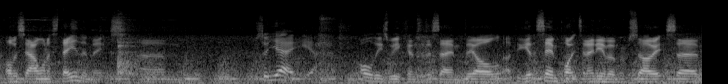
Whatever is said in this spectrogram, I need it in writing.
Obviously, I want to stay in the mix. Um, so yeah, yeah, all these weekends are the same. They all you get the same points in any of them. So it's um,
